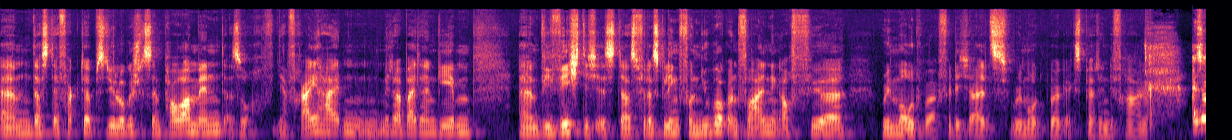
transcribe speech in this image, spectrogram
Ähm, dass der Faktor psychologisches Empowerment, also ja, Freiheiten Mitarbeitern geben, ähm, wie wichtig ist das für das Gelingen von New Work und vor allen Dingen auch für Remote Work, für dich als Remote Work-Expertin die Frage? Also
